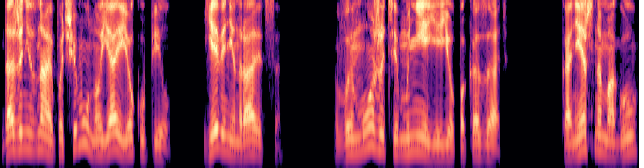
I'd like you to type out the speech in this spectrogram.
Даже не знаю почему, но я ее купил. Еве не нравится. Вы можете мне ее показать? Конечно, могу.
